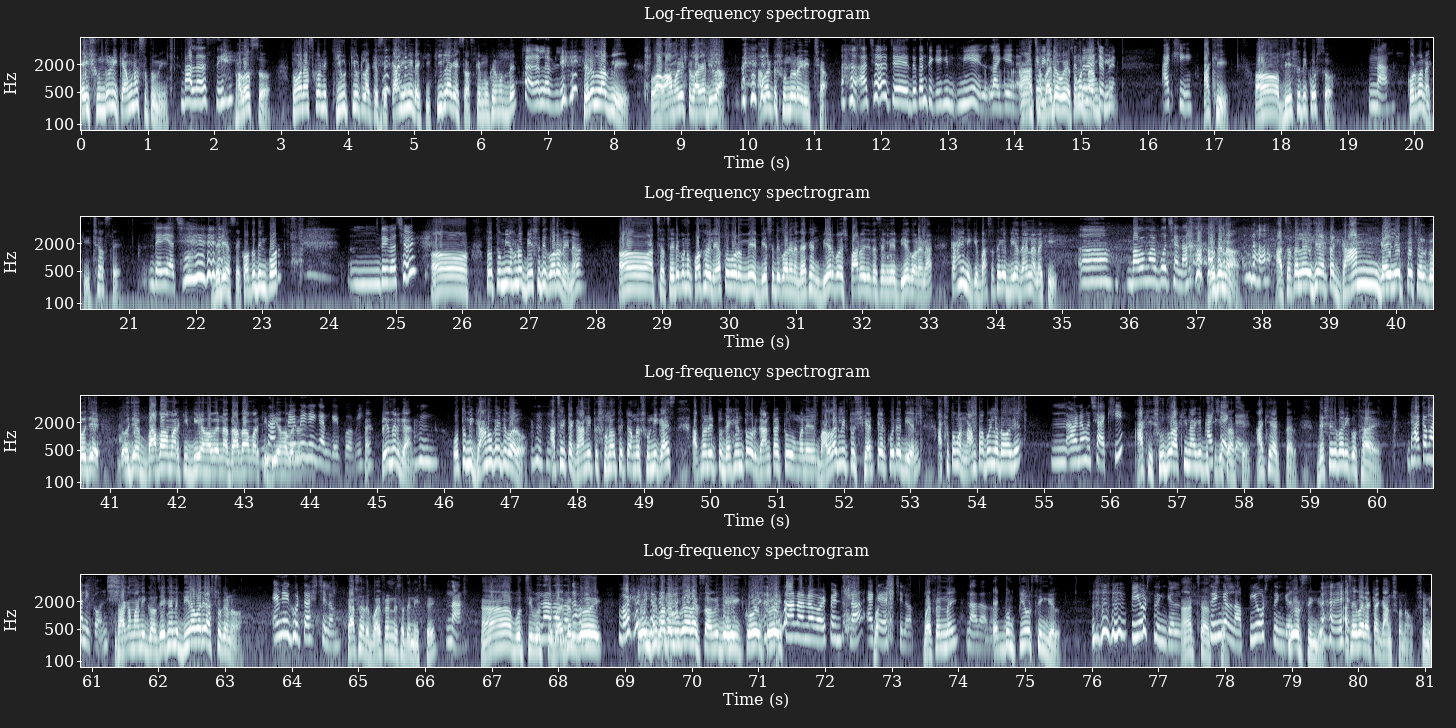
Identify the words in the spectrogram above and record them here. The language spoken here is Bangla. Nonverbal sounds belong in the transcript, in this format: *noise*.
এই সুন্দরী কেমন আছো তুমি? ভালো আছি। ভালো আছো? তোমার আজকে অনেক কিউট কিউট লাগতেছে। *laughs* কাহিনীটা কি? কি লাগাইছো আজকে মুখের মধ্যে? সারা লাভলি ফেরেন লাভলি ওয়াও আমার একটু লাগাই দিবা? *laughs* আমার একটু সুন্দরের ইচ্ছা। আচ্ছা যে দোকান থেকে নিয়ে লাগিয়ে না আচ্ছা, by the way, তোমার সুন্দর নাম কি? আখি। আখি। ও বিয়ে শাদী করছ? না। করবা নাকি? ইচ্ছা আছে? দেরি আছে। দেরি আছে। কতদিন পর? দুই বছর। ও তো তুমি এখনও বিয়ে শাদী করো নাই না? ও আচ্ছা আচ্ছা এটা কোনো কথা হইল। এত বড় মেয়ে বিয়ে শাদী করে না। দেখেন বিয়ের বয়স পার হয়ে যেতেছে মেয়ে বিয়ে করে না। কাহিনী কি? বাসা থেকে বিয়ে দেয় না নাকি? বাবা মা বোঝে না। বোঝে *laughs* না? আচ্ছা তাহলে ওই যে একটা গান গাইলে তো চলবে ওই যে ওই যে বাবা আমার কি বিয়ে হবে না দাদা আমার কি বিয়ে হবে না? প্রেমের গান গাইবো আমি। হ্যাঁ প্রেমের গান? ও তুমি গানও গাইতে পারো? *laughs* আচ্ছা একটা গান একটু শোনাও তো একটু আমরা শুনি গাইস আপনারা একটু দেখেন তো ওর গানটা একটু মানে ভালো লাগলে একটু শেয়ার টেয়ার করে দিয়েন। আচ্ছা তোমার নামটা বইলা দাও আগে। আমার নাম হচ্ছে আখি। আখি শুধু আখি না আগে আখি কিছু আছে? আখি আক্তার দেশের বাড়ি কোথায়? ঢাকা মানিকগঞ্জ। ঢাকা মানিকগঞ্জ এখানে আসছো কেন? এমনি ঘুরতে আসছিলাম। কার সাথে? বয়ফ্রেন্ডের সাথে নিশ্চয়ই? না। হ্যাঁ বুঝছি বুঝছি। বয়ফ্রেন্ড কই? কোন লুকায় রাখছো? আমি দেখি কই কই? না না না বয়ফ্রেন্ড না একাই আসছিলাম। বয়ফ্রেন্ড নাই? না না একদম পিওর সিঙ্গেল পিওর সিঙ্গেল আচ্ছা, আচ্ছা। সিঙ্গেল না পিওর সিঙ্গেল পিওর সিঙ্গেল। আচ্ছা এবার একটা গান শোনাও শুনি।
